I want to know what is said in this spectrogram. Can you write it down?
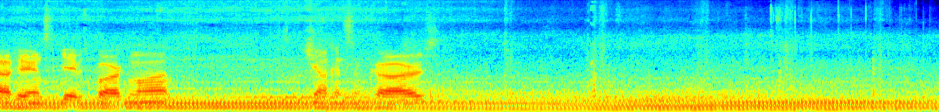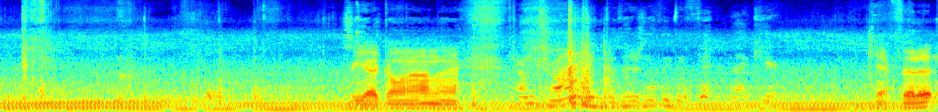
out here in St. David's parking lot, junking some cars. What's you got going on there? I'm trying, but there's nothing to fit back here. Can't fit it.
